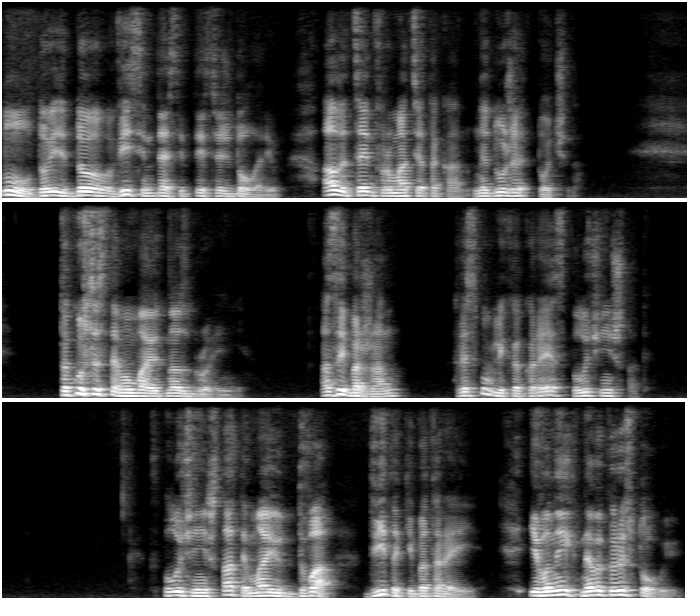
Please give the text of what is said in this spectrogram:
Ну, до, до 8-10 тисяч доларів. Але ця інформація така, не дуже точна. Таку систему мають на озброєнні Азербайджан, Республіка Корея, Сполучені Штати. Сполучені Штати мають два, дві такі батареї, і вони їх не використовують.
